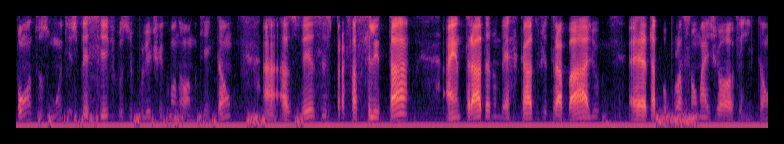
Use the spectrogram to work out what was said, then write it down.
pontos muito específicos de política econômica. Então, às vezes, para facilitar a entrada no mercado de trabalho uh, da população mais jovem. Então,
